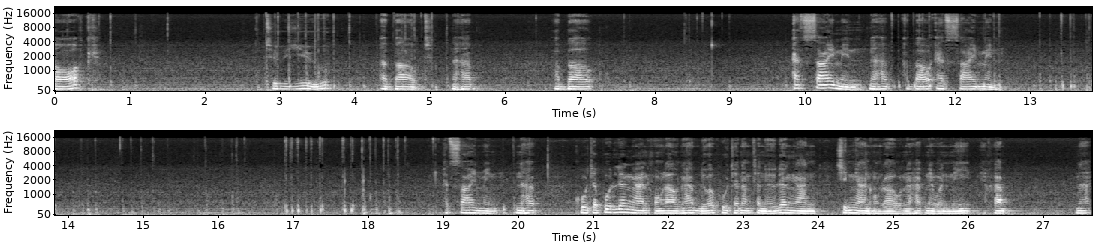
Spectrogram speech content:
talk to you about นะครับ about assignment นะครับ about assignment assignment นะครับครูจะพูดเรื่องงานของเรานะครับ หรือว่าครูจะนำเสนอเรื่องงานชิ้นงานของเรานะครับ ในวันนี้นะครับนะ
